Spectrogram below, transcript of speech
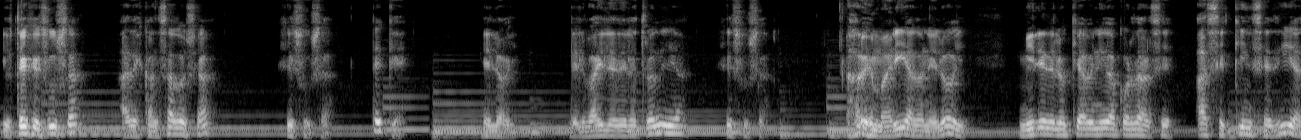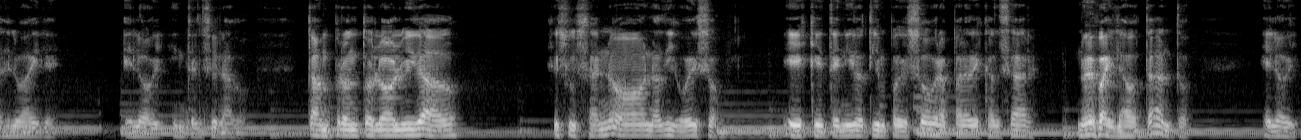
¿Y usted, Jesusa? ¿Ha descansado ya? Jesusa. ¿De qué? Eloy. ¿Del baile del otro día? Jesusa. Ave María, don Eloy. Mire de lo que ha venido a acordarse. Hace 15 días del baile. Eloy, intencionado. Tan pronto lo ha olvidado. Jesusa. No, no digo eso. Es que he tenido tiempo de sobra para descansar. No he bailado tanto. Eloy.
